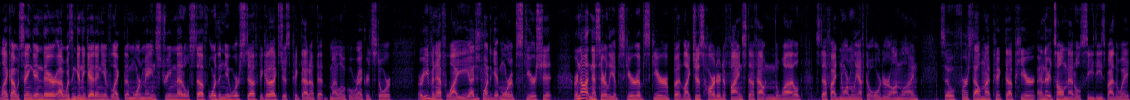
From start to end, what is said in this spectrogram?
Like I was saying in there, I wasn't going to get any of like the more mainstream metal stuff or the newer stuff because I could just pick that up at my local record store or even FYE. I just wanted to get more obscure shit. Or not necessarily obscure obscure, but like just harder to find stuff out in the wild. Stuff I'd normally have to order online. So first album I picked up here, and it's all metal CDs by the way.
